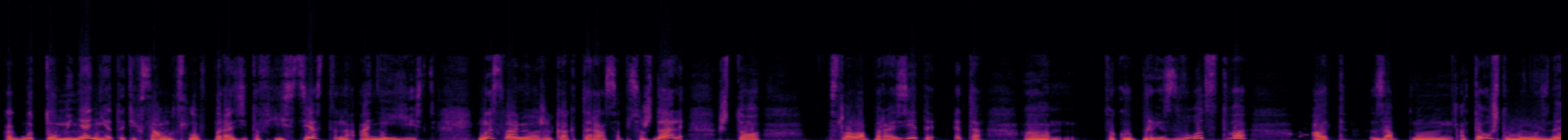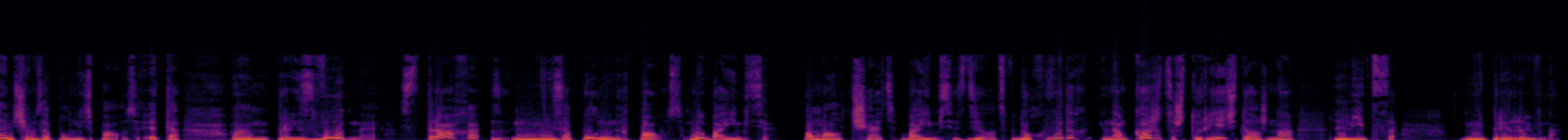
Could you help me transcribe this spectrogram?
Как будто у меня нет этих самых слов-паразитов. Естественно, они есть. Мы с вами уже как-то раз обсуждали, что слова-паразиты – это э, такое производство от, м, от того, что мы не знаем, чем заполнить паузы. Это э, производная страха незаполненных пауз. Мы боимся помолчать, боимся сделать вдох-выдох, и нам кажется, что речь должна литься непрерывно,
